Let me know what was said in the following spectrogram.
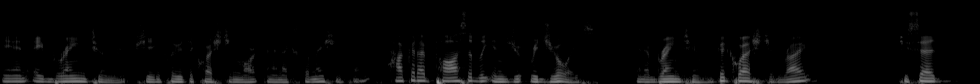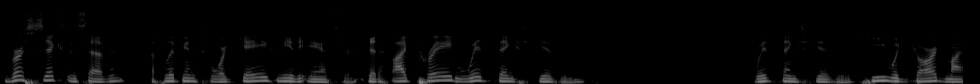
in a brain tumor? She includes a question mark and an exclamation point. How could I possibly enjo- rejoice in a brain tumor? Good question, right? She said, verse 6 and 7 of Philippians 4 gave me the answer that if I prayed with thanksgiving, with thanksgiving, he would guard my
